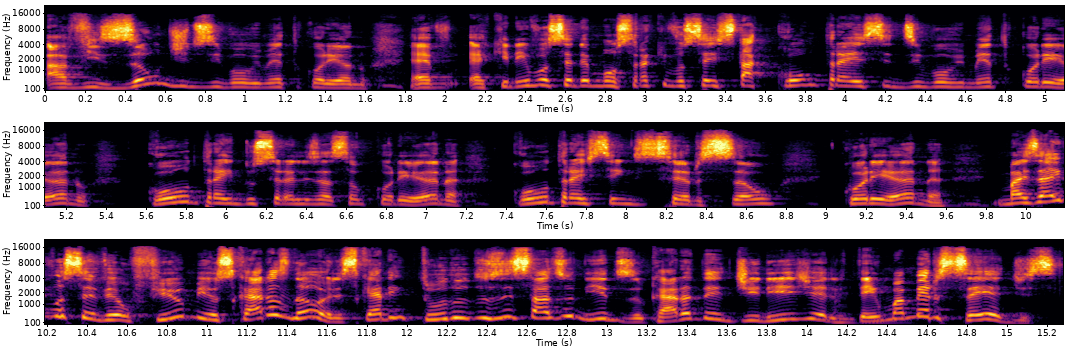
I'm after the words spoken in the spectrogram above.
a visão de desenvolvimento coreano. É, é que nem você demonstrar que você está contra esse desenvolvimento coreano, contra a industrialização coreana, contra essa inserção coreana. Mas aí você vê o filme e os caras não, eles querem tudo dos Estados Unidos. O cara de, dirige, ele tem uma Mercedes,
